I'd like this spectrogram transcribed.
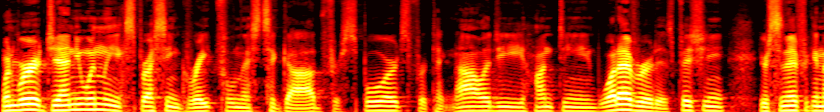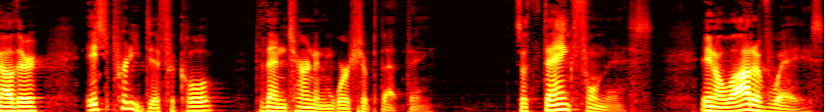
When we're genuinely expressing gratefulness to God for sports, for technology, hunting, whatever it is, fishing, your significant other, it's pretty difficult to then turn and worship that thing. So, thankfulness, in a lot of ways,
